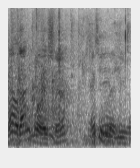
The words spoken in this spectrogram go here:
Ja, danke euch. Ne? Danke,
